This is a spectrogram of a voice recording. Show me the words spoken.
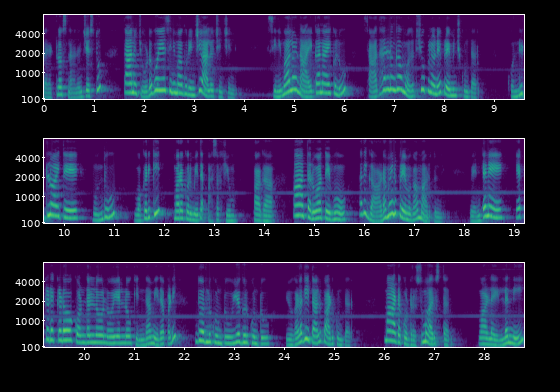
పెరట్లో స్నానం చేస్తూ తాను చూడబోయే సినిమా గురించి ఆలోచించింది. సినిమాలో నాయక నాయకులు సాధారణంగా మొదటి చూపులోనే ప్రేమించుకుంటారు. కొన్నిట్లో అయితే ముందు ఒకరికి మరొకరి మీద అసహ్యం పగ ఆ తరువాతేమో అది గాఢమైన ప్రేమగా మారుతుంది. వెంటనే ఎక్కడెక్కడో కొండల్లో లోయల్లో కింద మీద పడి దొర్లుకుంటూ ఎగురుకుంటూ యుగళ గీతాలు పాడుకుంటారు. మాటకు డ్రెస్సు మారుస్తారు. వాళ్ళ ఇళ్ళన్నీ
